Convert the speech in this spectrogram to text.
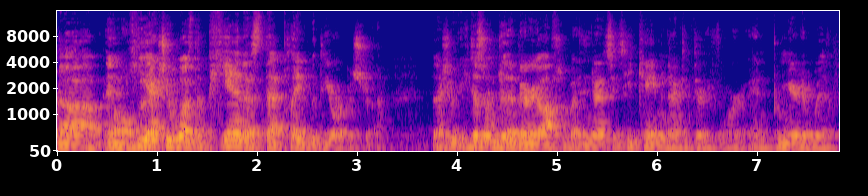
Uh, and Oh, he man. actually was the pianist that played with the orchestra. Actually, he doesn't do that very often, but in the United States, he came in 1934 and premiered it with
